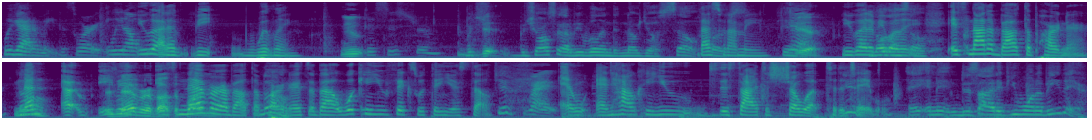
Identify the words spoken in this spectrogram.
"We got to make this work. We don't. You gotta be willing. You, This is true. But you, but you also got to be willing to know yourself. That's what I mean. yeah. You got to be willing. thyself. It's not about the partner. No. None. Uh, even, never about it's the never partner. about the No. partner. It's about what can you fix within yourself. Yeah. Right. And and how can you decide to show up to the Yeah. table And, and decide if you want to be there.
